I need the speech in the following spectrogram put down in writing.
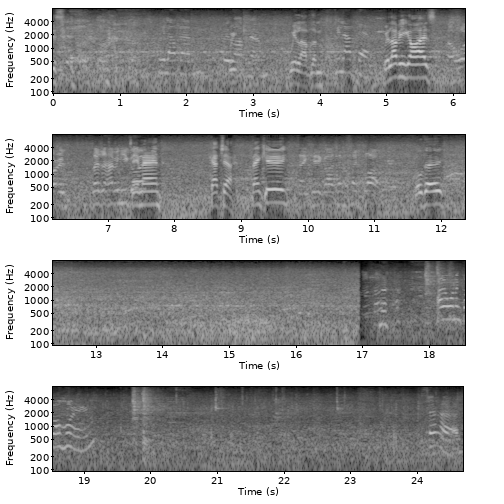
We love them. We love them. We love them. We love you guys. No worries. Pleasure having you guys. See you, man. Catch ya. Thank you. Take care, guys. Have a safe flight. Will do. I don't want to go home. sad.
